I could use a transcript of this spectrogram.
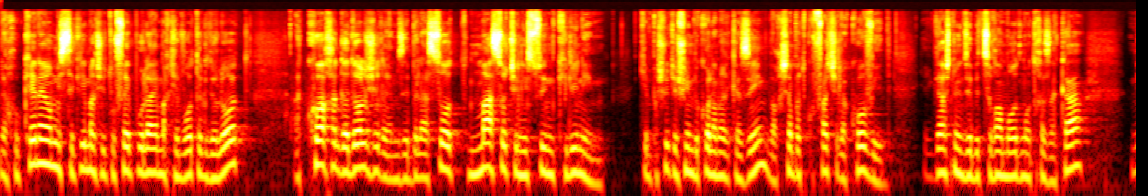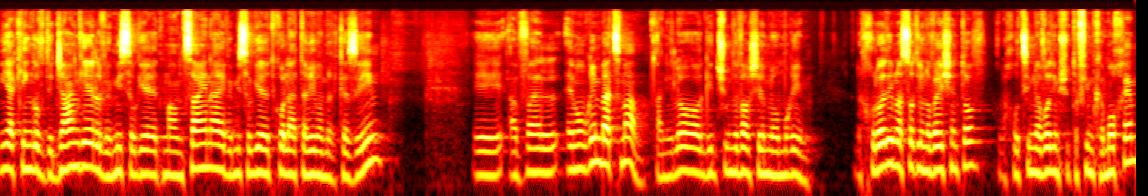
אנחנו כן היום מסתכלים על שיתופי פעולה עם החברות הגדולות, הכוח הגדול שלהם זה בלעשות מסות של ניסויים קליניים, כי הם פשוט יושבים בכל המרכזים, ועכשיו בתקופה של הקוביד, הרגשנו את זה בצורה מאוד מאוד חזקה, מי ה-King of the Jungle, ומי סוגר את מאונט סיני, ומי סוגר את כל האתרים המרכזיים, אה, אבל הם אומרים בעצמם, אני לא אגיד שום דבר שהם לא אומרים. אנחנו לא יודעים לעשות אינוביישן טוב, אנחנו רוצים לעבוד עם שותפים כמוכם.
